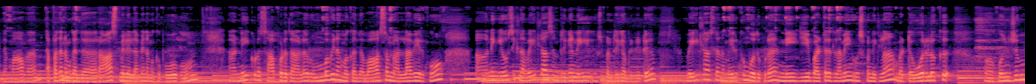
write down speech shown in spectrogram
இந்த மாவை. அப்போ தான் நமக்கு அந்த ராஸ் ஸ்மெல் எல்லாமே நமக்கு போகும். நெய் கூட சாப்பிட்றதால ரொம்பவே நமக்கு அந்த வாசம் நல்லாவே இருக்கும். நீங்கள் யோசிக்கலாம் வெயிட் லாஸ்ன்றீங்க நெய் யூஸ் பண்ணுறீங்க அப்படின்ட்டு வெயிட் லாஸில் நம்ம இருக்கும்போது கூட நெய் பட்டர் இதெல்லாமே யூஸ் பண்ணிக்கலாம். பட் ஓரளவுக்கு கொஞ்சம்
